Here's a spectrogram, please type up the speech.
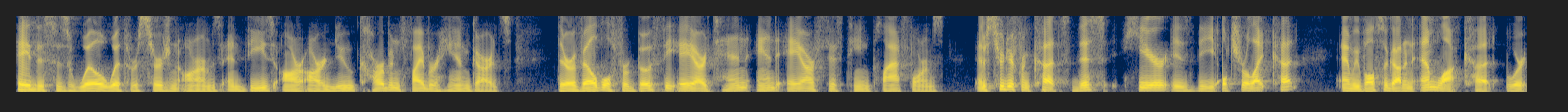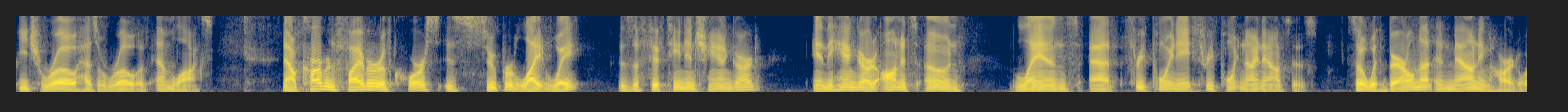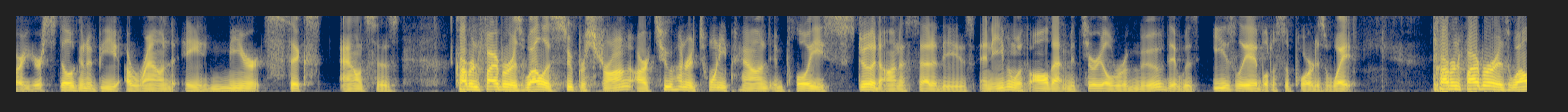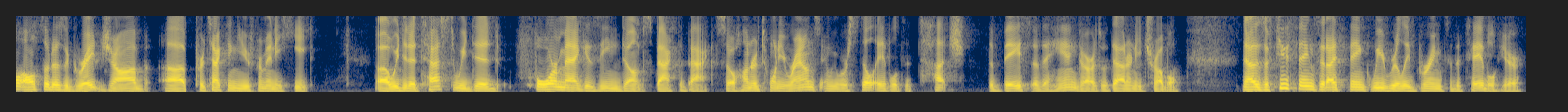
Hey, this is Will with Resurgent Arms, and these are our new carbon fiber handguards. They're available for both the AR-10 and AR-15 platforms. And there's two different cuts. This here is the ultralight cut, and we've also got an M-LOK cut where each row has a row of M-LOKs. Now, carbon fiber, of course, is super lightweight. This is a 15-inch handguard, and the handguard on its own lands at 3.8, 3.9 ounces. So with barrel nut and mounting hardware, you're still going to be around a mere six ounces. Carbon fiber as well is super strong. Our 220 pound employee stood on a set of these, and even with all that material removed, it was easily able to support his weight. Carbon fiber as well also does a great job uh, protecting you from any heat. Uh, we did a test, we did four magazine dumps back to back, so 120 rounds, and we were still able to touch the base of the handguards without any trouble. Now, there's a few things that I think we really bring to the table here.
